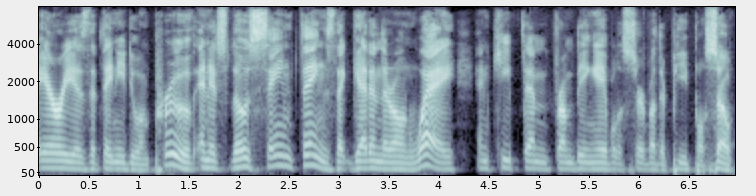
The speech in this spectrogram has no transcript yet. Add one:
areas that they need to improve and it's those same things that get in their own way and keep them from being able to serve other people so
